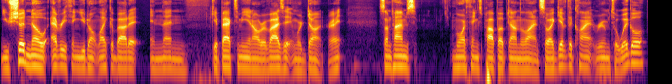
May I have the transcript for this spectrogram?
you should know everything you don't like about it and then get back to me and I'll revise it and we're done, right? Sometimes more things pop up down the line. So I give the client room to wiggle.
